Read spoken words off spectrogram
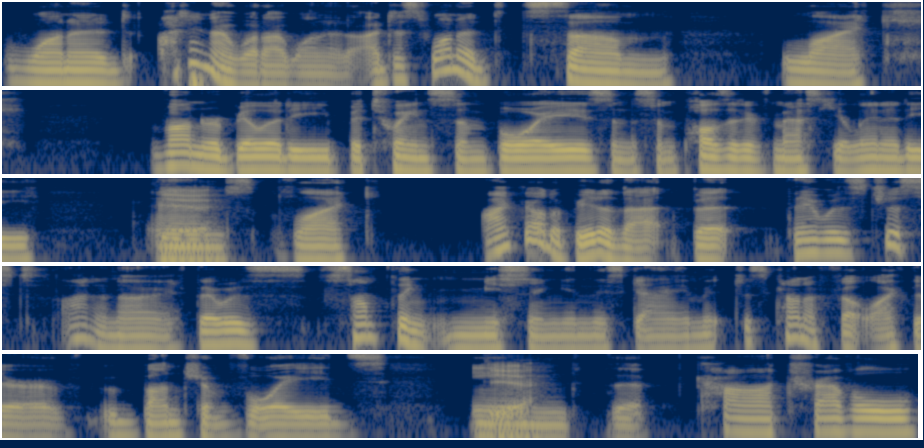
wanted, I don't know what I wanted. I just wanted some like vulnerability between some boys and some positive masculinity, Yeah. and like I got a bit of that, but there was just I don't know, there was something missing in this game. It just kind of felt like there are a bunch of voids Yeah. in the car travel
